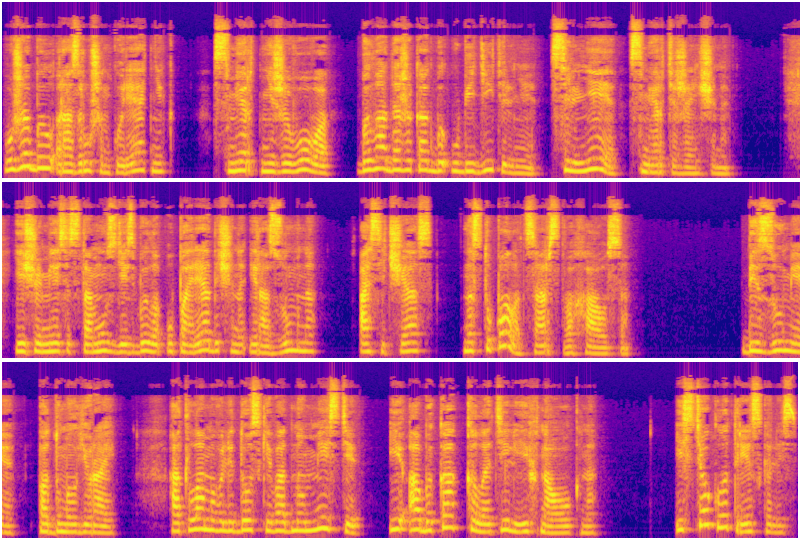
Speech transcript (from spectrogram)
уже был разрушен курятник. Смерть неживого была даже как бы убедительнее, сильнее смерти женщины. Еще месяц тому здесь было упорядочено и разумно, а сейчас наступало царство хаоса. «Безумие», — подумал Юрай, — отламывали доски в одном месте и абы как колотили их на окна. И стекла трескались,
